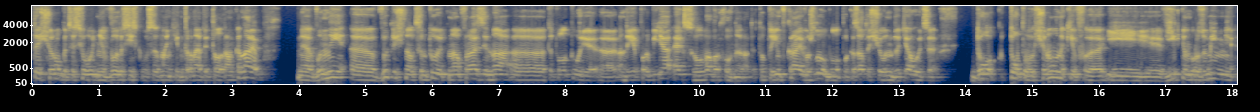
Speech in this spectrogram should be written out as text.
те, що робиться сьогодні в російському сегменті інтернету і телеграм-каналів, вони е, виключно акцентують на фразі на е, титулатурі е, Андрія Поробія, екс-голова Верховної Ради. Тобто їм вкрай важливо було показати, що вони дотягуються до топових чиновників, е, і в їхньому розумінні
